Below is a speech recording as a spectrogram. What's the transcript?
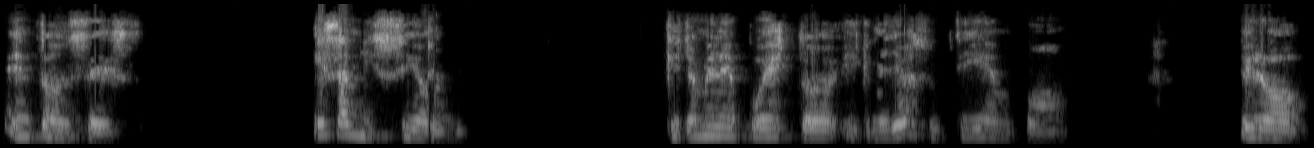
Entonces, esa misión que yo me la he puesto y que me lleva su tiempo, pero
